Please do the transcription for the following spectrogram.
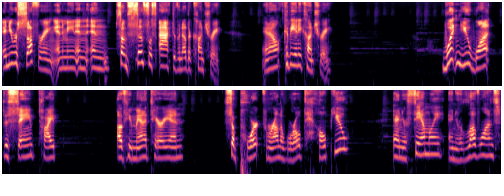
And you were suffering, and I mean, in, in some senseless act of another country. You know, it could be any country. Wouldn't you want the same type of humanitarian support from around the world to help you and your family and your loved ones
